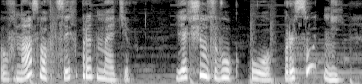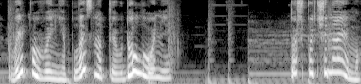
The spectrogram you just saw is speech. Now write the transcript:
в назвах цих предметів. Якщо звук О присутній, ви повинні плеснути в долоні. Тож починаємо.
